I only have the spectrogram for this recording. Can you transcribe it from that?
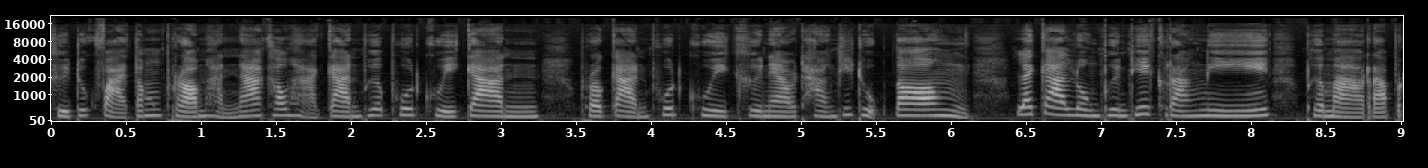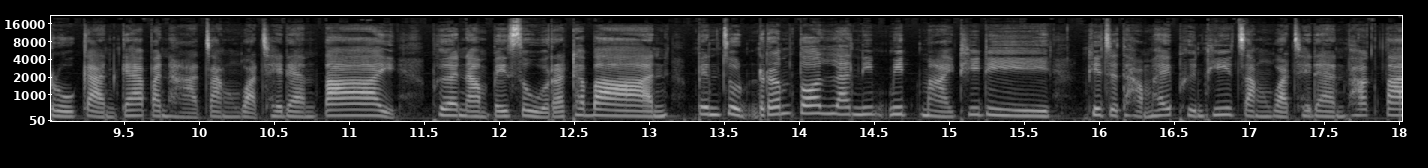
คือทุกฝ่ายต้องพร้อมหันหน้าเข้าหากันเพื่อพูดคุยกัน เพราะการพูดคุยคือแนวทางที่ถูกต้อง และการลงพื้นที่ครั้งนี้ เพื่อมารับรู้การแก้ปัญหาจังหวัดชายแดนใต้ เพื่อนำไปสู่รัฐบาล เป็นจุดเริ่มต้นและนิมิตหมายที่ดี ที่จะทำให้พื้นที่จังหวัดชายแดนภาคใต้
